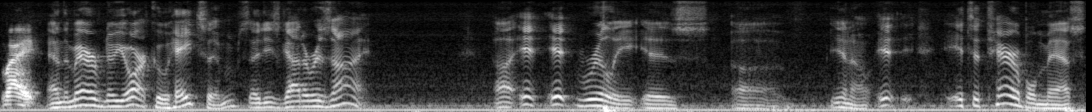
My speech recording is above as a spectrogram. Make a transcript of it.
right. And the mayor of New York, who hates him, said he's got to resign. Uh, it it really is, uh, you know, it it's a terrible mess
